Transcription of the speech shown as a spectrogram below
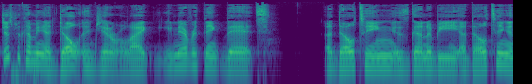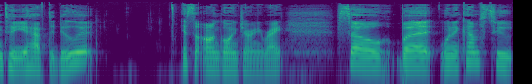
just becoming adult in general. Like you never think that adulting is going to be adulting until you have to do it. It's an ongoing journey, right? So, but when it comes to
